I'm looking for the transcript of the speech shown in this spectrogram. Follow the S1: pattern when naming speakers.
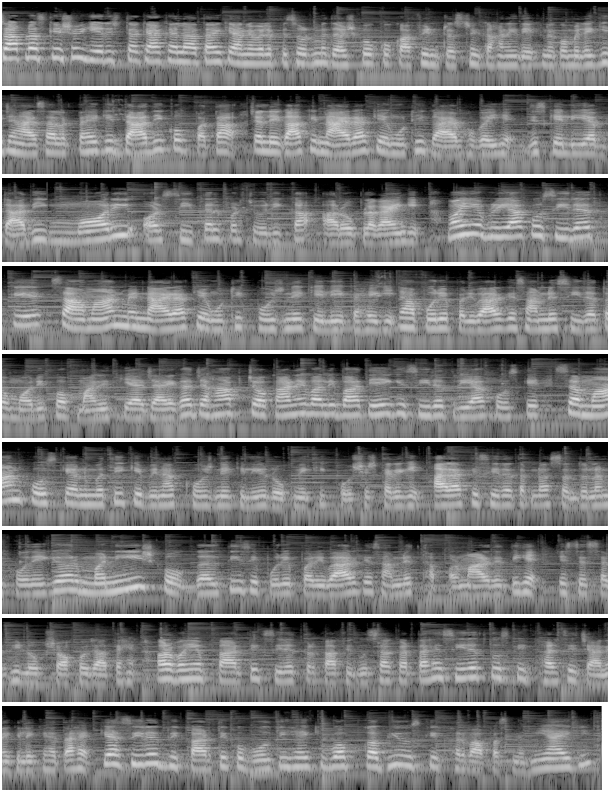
S1: Star plus के show ये रिश्ता क्या कहलाता है कि आने वाले एपिसोड में दर्शकों को काफ़ी इंटरेस्टिंग कहानी देखने को मिलेगी, जहाँ ऐसा लगता है कि दादी को पता चलेगा कि नायरा की अंगूठी गायब हो गई है, जिसके लिए अब दादी मौरी और शीतल पर चोरी का आरोप लगाएँगी। वहीं अब रिया को सीरत के सामान में नायरा की अंगूठी खोजने के लिए कहेगी, जहाँ पूरे परिवार के सामने सीरत और मौरी को अपमानित किया जाएगा, जहाँ चौंकाने वाली बात यह है की सीरत रिया को उसके सामान को उसके अनुमति के बिना खोजने के लिए रोकने की कोशिश करेगी। हालाँकि सीरत अपना संतुलन खो देगी और मनीष को गलती से पूरे परिवार परिवार के सामने थप्पड़ मार देती है, जिससे सभी लोग शौक हो जाते हैं। और वहीं अब कार्तिक सीरत पर काफ़ी गुस्सा करता है। सीरत को उसके घर से जाने के लिए कहता है। क्या सीरत भी कार्तिक को बोलती है कि वो अब कभी उसके घर वापस नहीं आएगी?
